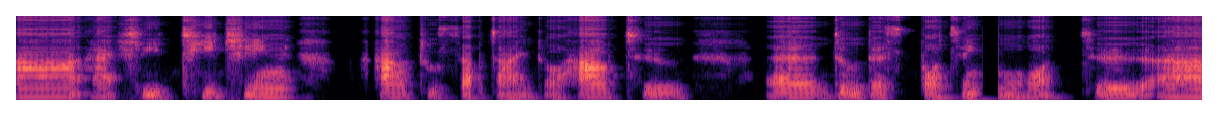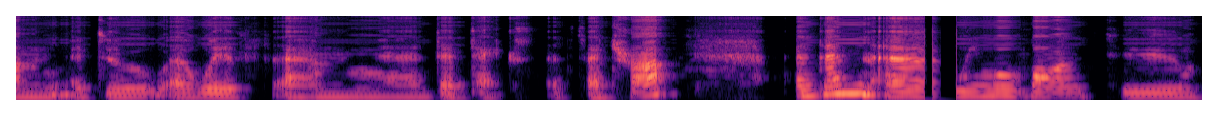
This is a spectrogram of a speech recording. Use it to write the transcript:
uh, actually teaching how to subtitle, how to uh, do the spotting, what to um, do uh, with um, the text, etc. And then uh, we move on to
